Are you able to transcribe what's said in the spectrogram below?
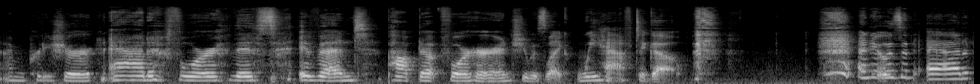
I'm pretty sure, an ad for this event popped up for her and she was like, we have to go. and it was an ad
